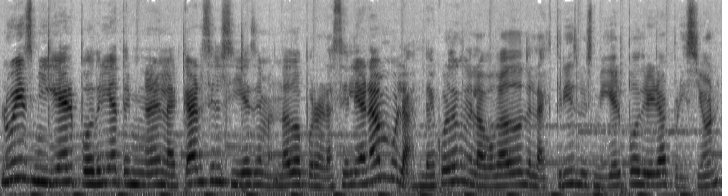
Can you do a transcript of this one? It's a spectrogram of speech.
Luis Miguel podría terminar en la cárcel si es demandado por Araceli Arámbula. De acuerdo con el abogado de la actriz, Luis Miguel podría ir a prisión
